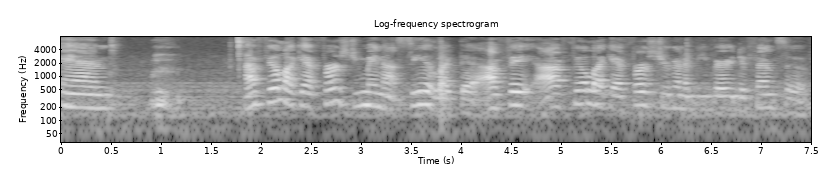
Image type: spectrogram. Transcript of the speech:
And I feel like at first you may not see it like that. I feel, I feel like at first you're going to be very defensive.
